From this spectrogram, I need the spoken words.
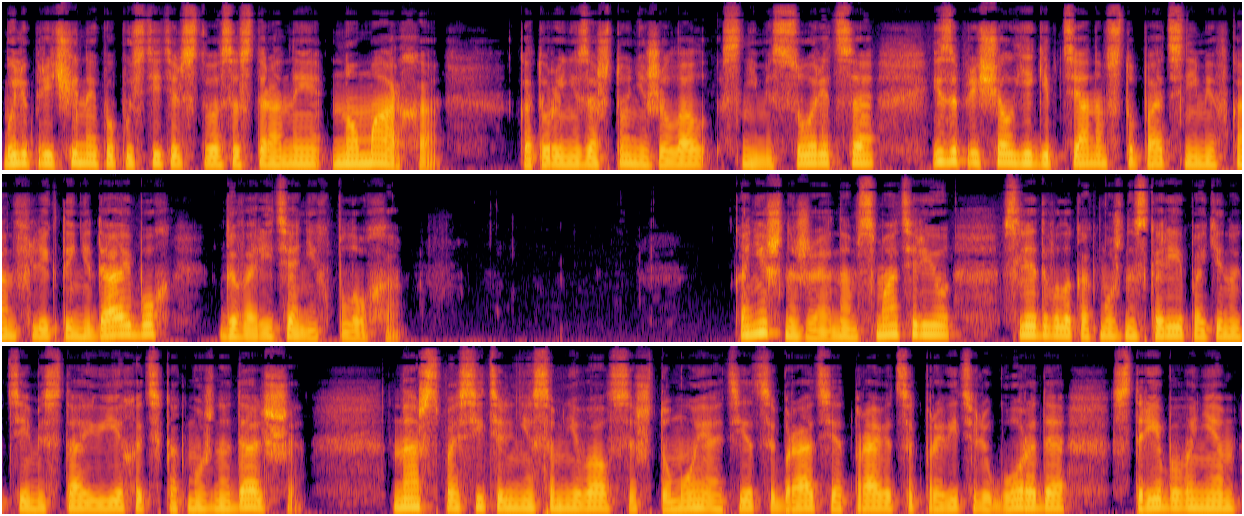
были причиной попустительства со стороны Номарха, который ни за что не желал с ними ссориться и запрещал египтянам вступать с ними в конфликт, и, не дай бог, говорить о них плохо. Конечно же, нам с матерью следовало как можно скорее покинуть те места и уехать как можно дальше. Наш спаситель не сомневался, что мой отец и братья отправятся к правителю города с требованием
